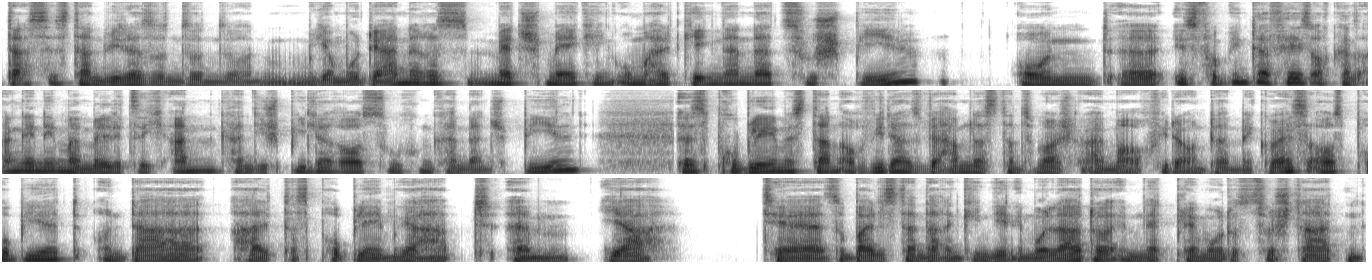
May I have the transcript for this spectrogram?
das ist dann wieder so, so, so ein ja, moderneres Matchmaking, um halt gegeneinander zu spielen. Und äh, ist vom Interface auch ganz angenehm. Man meldet sich an, kann die Spiele raussuchen, kann dann spielen. Das Problem ist dann auch wieder, also wir haben das dann zum Beispiel einmal auch wieder unter macOS ausprobiert und da halt das Problem gehabt, ähm, ja, der, sobald es dann daran ging, den Emulator im Netplay-Modus zu starten,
